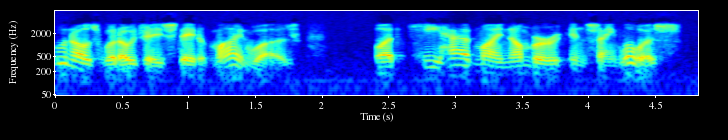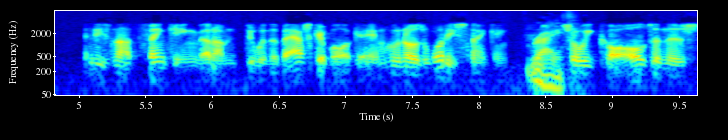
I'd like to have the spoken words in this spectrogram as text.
who knows what OJ's state of mind was, but he had my number in St. Louis, and he's not thinking that I'm doing the basketball game. Who knows what he's thinking? Right. So he calls, and there's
